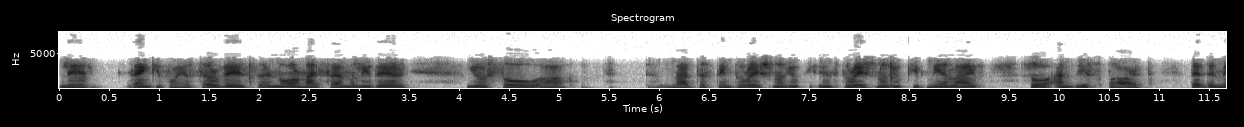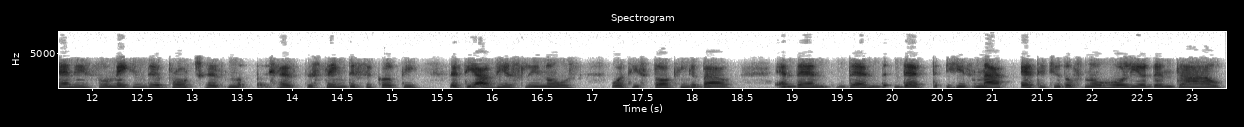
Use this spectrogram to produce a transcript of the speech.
Lynn, thank you for your service and all my family there. You're so uh, not just inspirational, you inspirational. You keep me alive. So on this part, that the man is making the approach has has the same difficulty that he obviously knows what he's talking about. And then then that his not attitude of no holier than thou.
